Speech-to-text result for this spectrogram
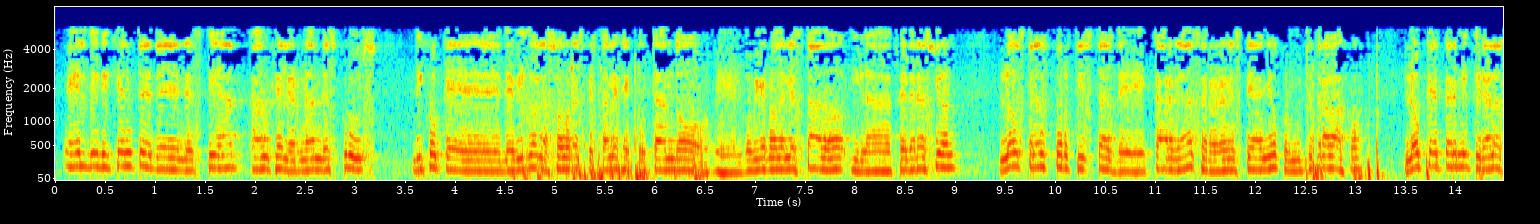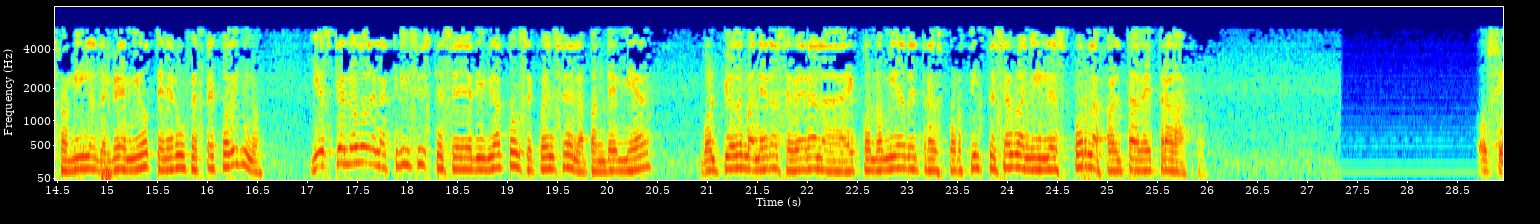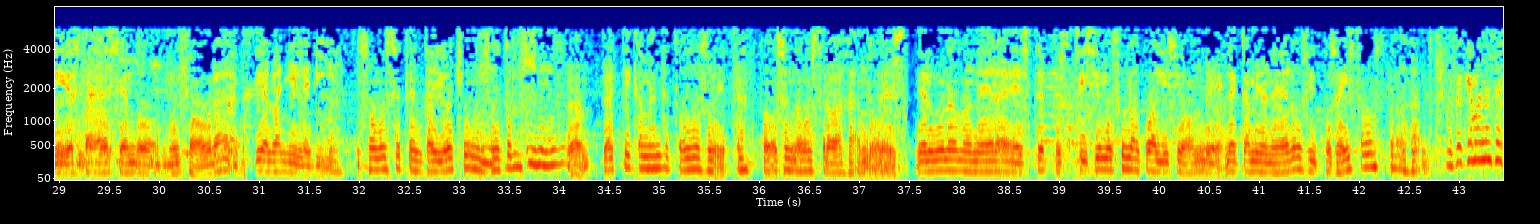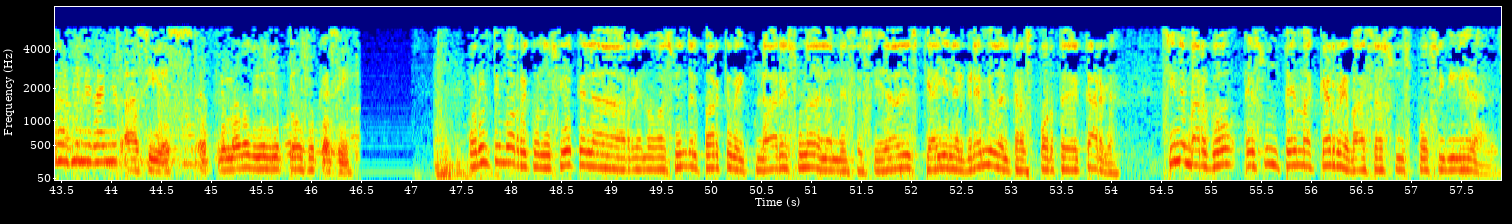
El dirigente del STIAD, Ángel Hernández Cruz, dijo que debido a las obras que están ejecutando el gobierno del Estado y la Federación, los transportistas de carga cerrarán este año con mucho trabajo, lo que permitirá a las familias del gremio tener un festejo digno. Y es que luego de la crisis que se vivió a consecuencia de la pandemia, golpeó de manera severa la economía de transportistas y albañiles por la falta de trabajo. Oh, sí, he estado haciendo mucha obra y albañilería. Somos 78 nosotros, prácticamente todos ahorita, todos andamos trabajando. de alguna manera, este, pues hicimos una coalición de, camioneros y pues ahí estamos trabajando. ¿O sea que van a cerrar bien el año? Así es, el primero Dios yo pienso que sí. Por último, reconoció que la renovación del parque vehicular es una de las necesidades que hay en el gremio del transporte de carga. Sin embargo, es un tema que rebasa sus posibilidades.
